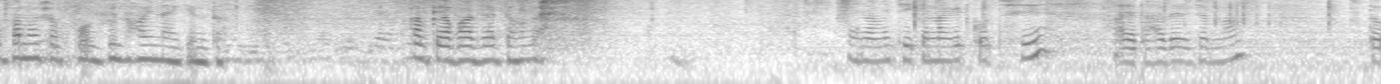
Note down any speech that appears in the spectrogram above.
এখনও সব ফুলফিল হয় নাই কিন্তু। কালকে আবার যেতে হবে। আমি চিকেন নাগেট করছি আর তাহাদের জন্য। তো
